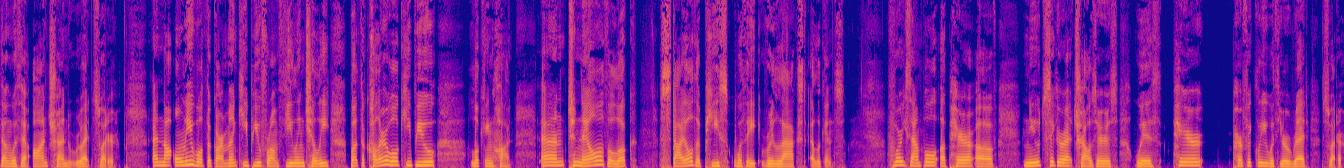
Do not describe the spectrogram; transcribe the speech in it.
than with an on trend red sweater? And not only will the garment keep you from feeling chilly, but the color will keep you looking hot. And to nail the look, style the piece with a relaxed elegance. For example, a pair of nude cigarette trousers with pair perfectly with your red sweater.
